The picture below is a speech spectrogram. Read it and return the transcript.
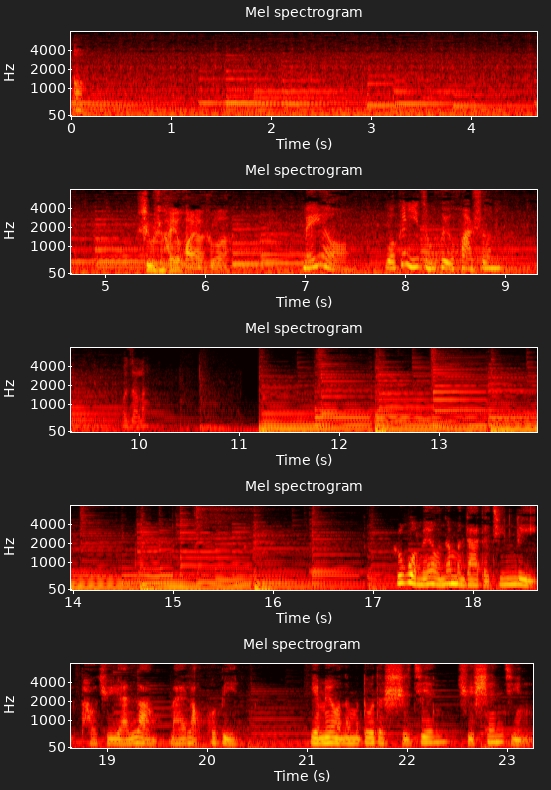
哦。是不是还有话要说？没有。我跟你怎么会有话说呢？我走了。如果没有那么大的精力跑去元朗买老婆饼，也没有那么多的时间去深井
